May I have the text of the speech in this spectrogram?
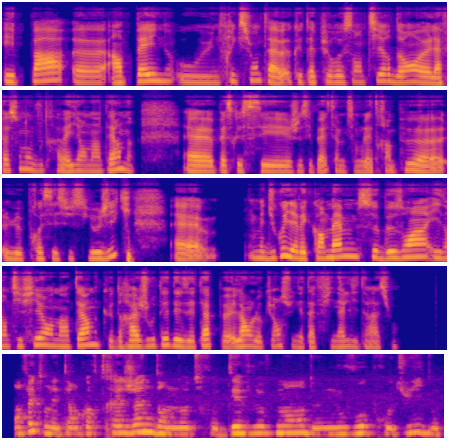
et pas un pain ou une friction que tu as pu ressentir dans la façon dont vous travaillez en interne. parce que c'est, je sais pas, ça me semble être un peu le processus logique. Mais du coup, il y avait quand même ce besoin identifié en interne que de rajouter des étapes, là en l'occurrence une étape finale d'itération. En fait, on était encore très jeune dans notre développement de nouveaux produits, donc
